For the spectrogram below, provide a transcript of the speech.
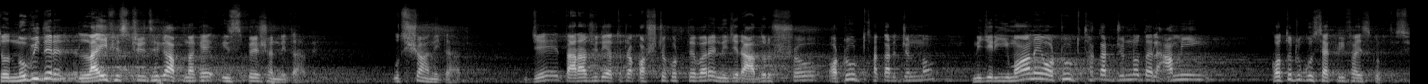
তো নবীদের লাইফ হিস্ট্রি থেকে আপনাকে ইন্সপিরেশন নিতে হবে। উৎসাহ নিতে হবে। যে তারা যদি এতটা কষ্ট করতে পারে, নিজের আদর্শ অটুট থাকার জন্য, নিজের ইমানে অটুট থাকার জন্য, তাহলে আমি কতটুকু স্যাক্রিফাইস করতেছি?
